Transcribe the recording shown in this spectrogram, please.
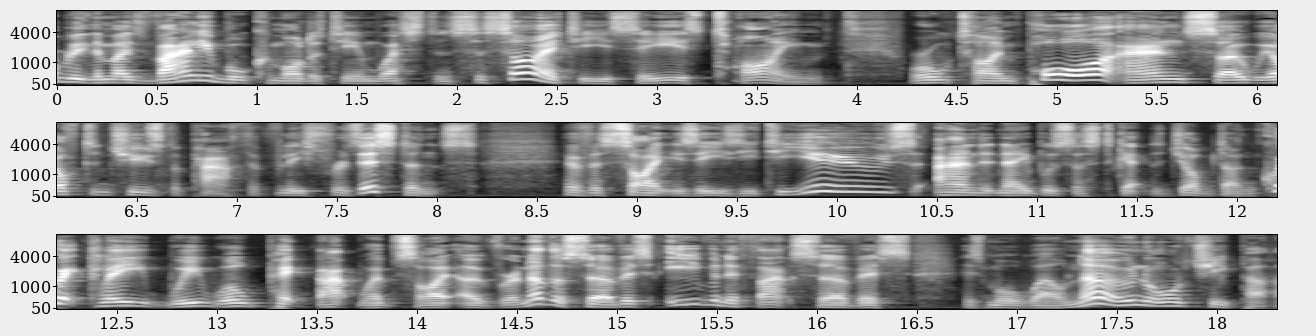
Probably the most valuable commodity in Western society, you see, is time. We're all time poor, and so we often choose the path of least resistance. If a site is easy to use and enables us to get the job done quickly, we will pick that website over another service, even if that service is more well known or cheaper.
